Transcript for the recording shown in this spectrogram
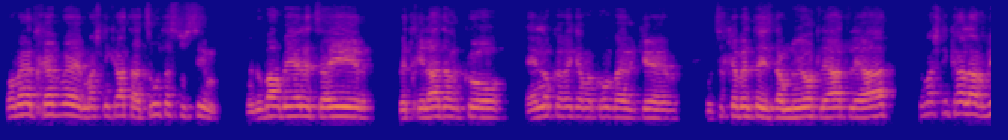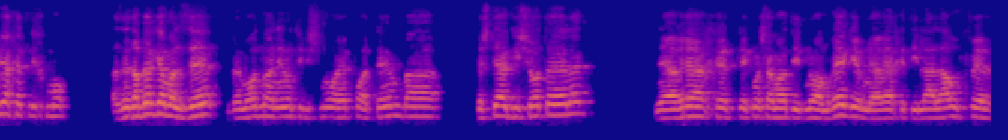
זאת אומרת, חבר'ה, מה שנקרא, תעצרו את הסוסים. מדובר בילד צעיר, בתחילת דרכו, אין לו כרגע מקום בהרכב, הוא צריך לקבל את ההזדמנויות לאט לאט, ומה שנקרא להרוויח את לחמו. אז נדבר גם על זה, ומאוד מעניין אותי לשמוע איפה אתם בשתי הגישות האלה. נארח את, כמו שאמרתי, את נועם רגב, נארח את הילה לאופר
